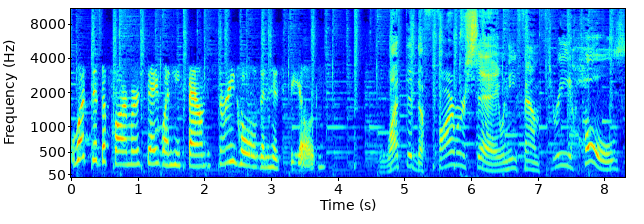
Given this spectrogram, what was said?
What did the farmer say when he found three holes in his field? What did the farmer say when he found three holes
